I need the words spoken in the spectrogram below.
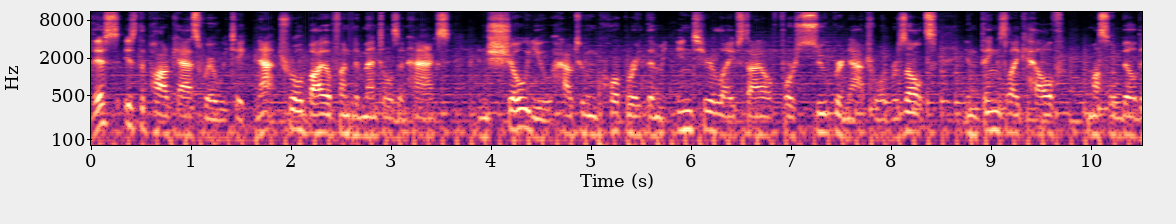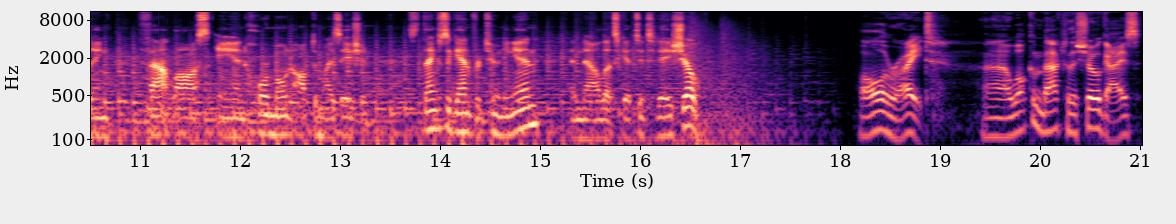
This is the podcast where we take natural biofundamentals and hacks and show you how to incorporate them into your lifestyle for supernatural results in things like health, muscle building, fat loss, and hormone optimization. So, thanks again for tuning in, and now let's get to today's show. All right. Uh, welcome back to the show, guys.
